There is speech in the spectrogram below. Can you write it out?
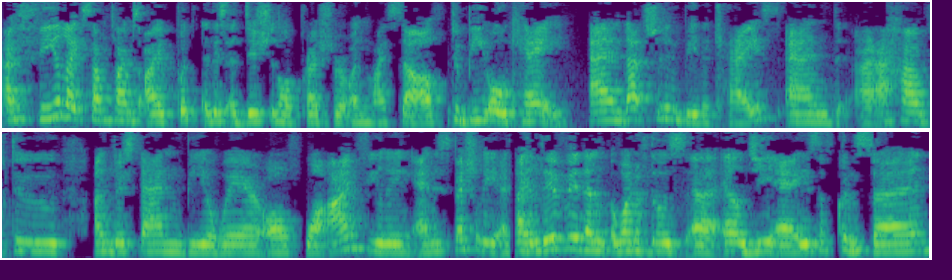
I feel like sometimes I put this additional pressure on myself to be okay. And that shouldn't be the case. And I have to understand be aware of what I'm feeling. And especially I live in a, one of those uh, LGAs of concern.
